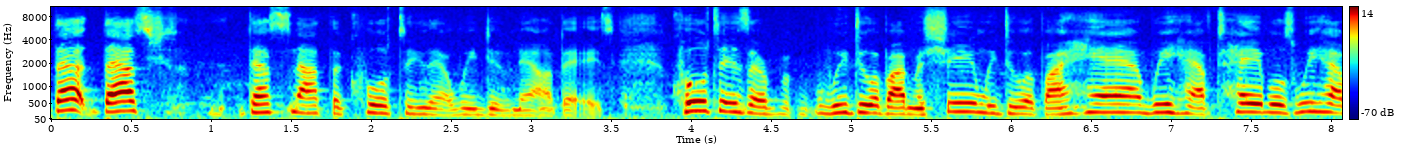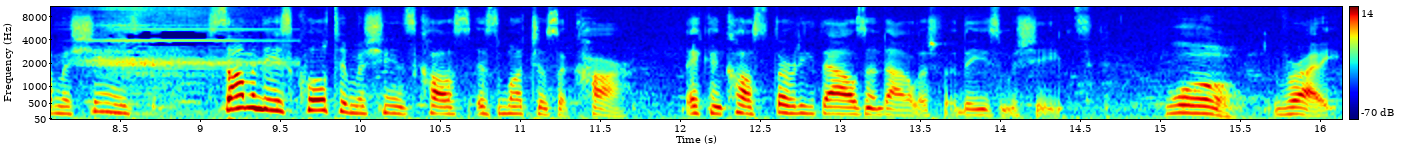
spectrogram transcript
that that's that's not the quilting that we do nowadays. Quiltings are we do it by machine, we do it by hand. We have tables, we have machines. Some of these quilting machines cost as much as a car. They can cost thirty thousand dollars for these machines. Whoa. Right.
